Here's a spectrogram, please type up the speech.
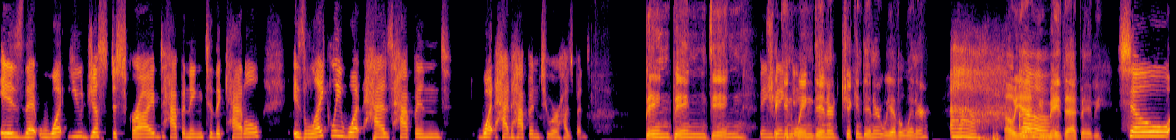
is that what you just described happening to the cattle is likely what has happened what had happened to her husband. Bing, bing, ding. Bing, chicken bing, ding. wing dinner, chicken dinner. We have a winner. Ah, Oh yeah, you oh. made that baby. So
